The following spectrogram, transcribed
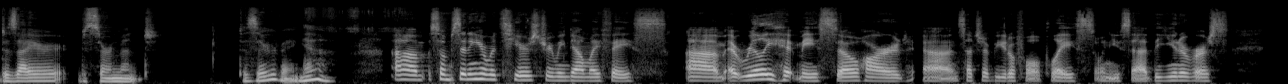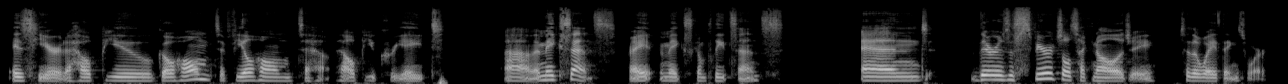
Desire, discernment, deserving. Yeah. Um, so I'm sitting here with tears streaming down my face. Um, it really hit me so hard uh, in such a beautiful place when you said the universe is here to help you go home, to feel home, to help you create. Um, it makes sense, right? It makes complete sense. And there is a spiritual technology to the way things work.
